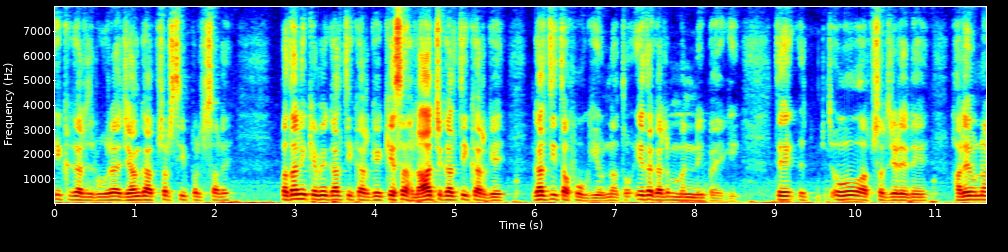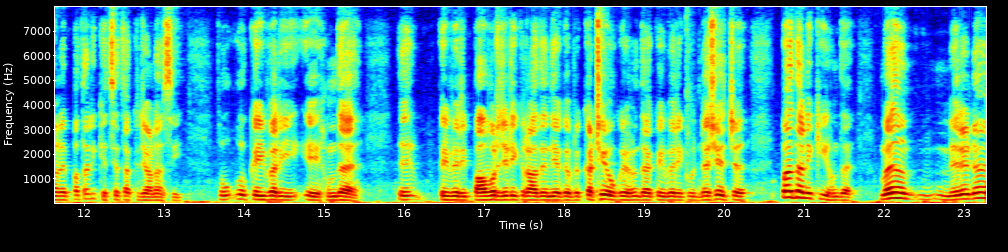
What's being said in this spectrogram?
ਇੱਕ ਗੱਲ ਜ਼ਰੂਰ ਹੈ, ਜੰਗ ਅਫਸਰ ਸੀ ਪੁਲਿਸ ਵਾਲੇ। ਪਤਾ ਨਹੀਂ ਕਿਵੇਂ ਗਲਤੀ ਕਰ ਗਏ, ਕਿਸ ਹਾਲਾਤ 'ਚ ਗਲਤੀ ਕਰ ਗਏ, ਗਲਤੀ ਤਾਂ ਹੋ ਗਈ ਉਹਨਾਂ ਤੋਂ, ਇਹ ਤਾਂ ਗੱਲ ਮੰਨਣੀ ਪਏਗੀ। ਤੇ ਉਹ ਅਫਸਰ ਜਿਹੜੇ ਨੇ, ਹਲੇ ਉਹਨਾਂ ਨੇ ਪਤਾ ਨਹੀਂ ਕਿੱਥੇ ਤੱਕ ਜਾਣਾ ਸੀ। ਤੋਂ ਉਹ ਕਈ ਵਾਰੀ ਇਹ ਹੁੰਦਾ ਹੈ, ਇਹ ਕਈ ਵਾਰੀ ਪਾਵਰ ਜਿਹੜੀ ਕਰਾ ਦਿੰਦੀ ਹੈ, ਕਈ ਵਾਰੀ ਇਕੱਠੇ ਹੋ ਕੇ ਹੁੰਦਾ, ਕਈ ਵਾਰੀ ਕੋਈ ਨਸ਼ੇ 'ਚ, ਪਤਾ ਨਹੀਂ ਕੀ ਹੁੰਦਾ। ਮੈਂ, ਮੇਰੇ ਨਾ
